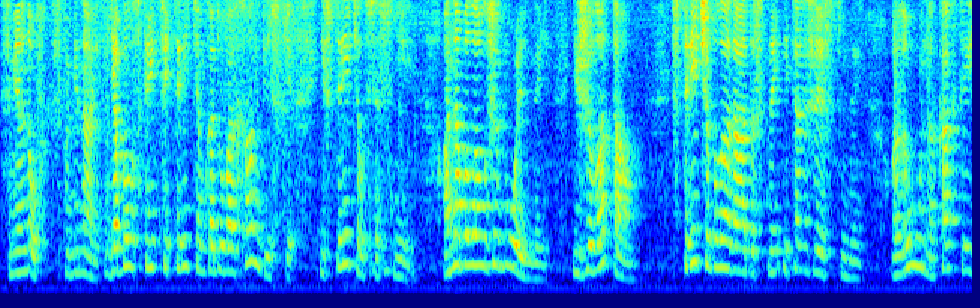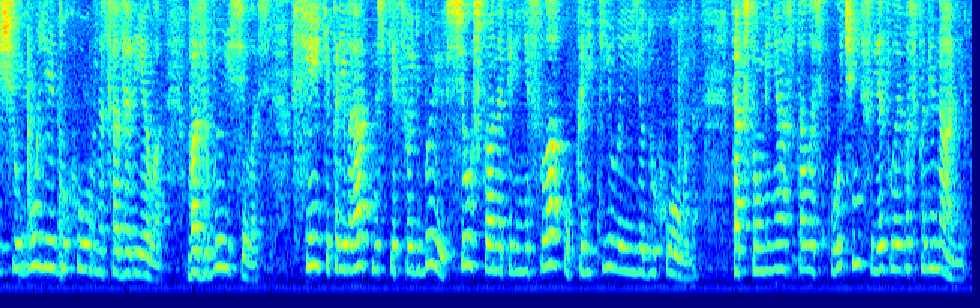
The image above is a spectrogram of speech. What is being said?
Смирнов вспоминает, я был в 33 году в Архангельске и встретился с ней. Она была уже вольной и жила там. Встреча была радостной и торжественной. Руна как-то еще более духовно созрела, возвысилась. Все эти превратности судьбы, все, что она перенесла, укрепило ее духовно. Так что у меня осталось очень светлое воспоминание –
